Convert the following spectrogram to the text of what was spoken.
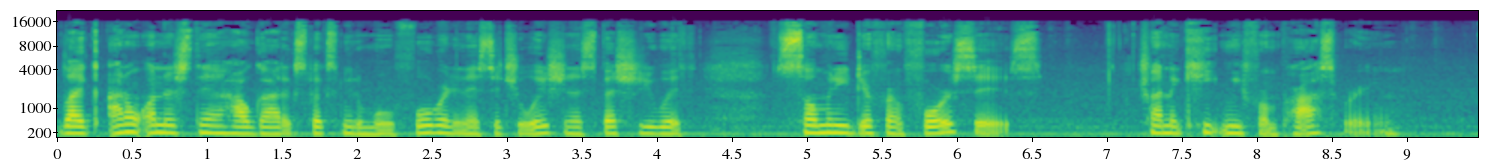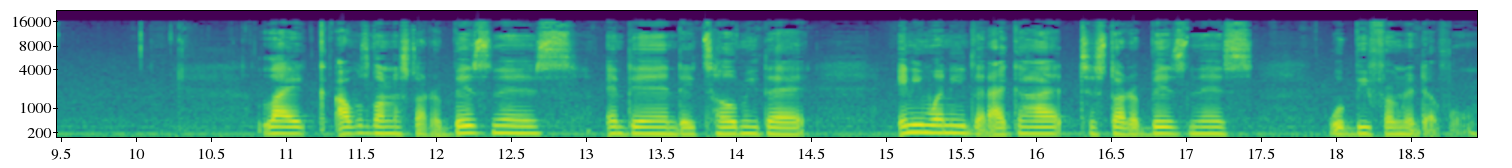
Like, I don't understand how God expects me to move forward in a situation, especially with so many different forces trying to keep me from prospering. Like, I was going to start a business, and then they told me that any money that I got to start a business would be from the devil,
